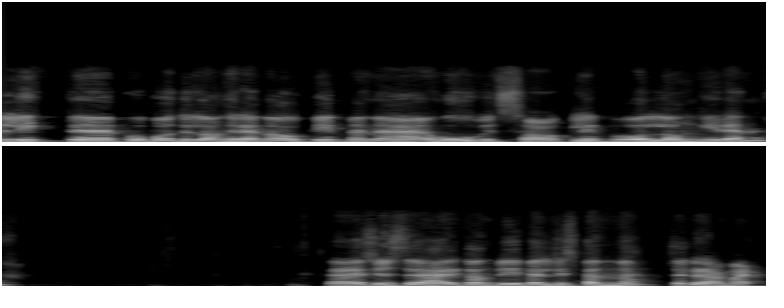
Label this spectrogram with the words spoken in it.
litt eh, på både langrenn og alpint, men er hovedsakelig på langrenn. Jeg syns det her kan bli veldig spennende, så jeg gleder meg.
